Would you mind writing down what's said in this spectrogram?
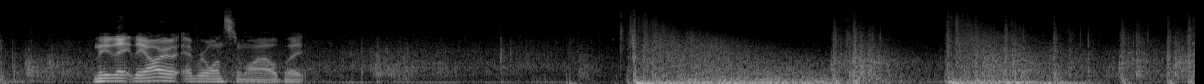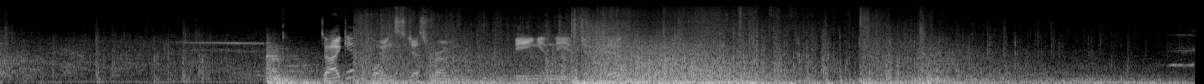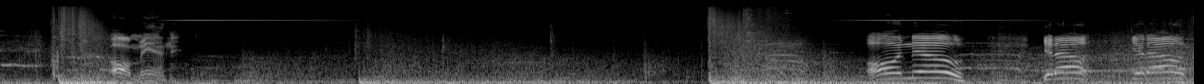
I mean, they, they are every once in a while, but Do I get points just from being in the objective? Oh no! Get out! Get out!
